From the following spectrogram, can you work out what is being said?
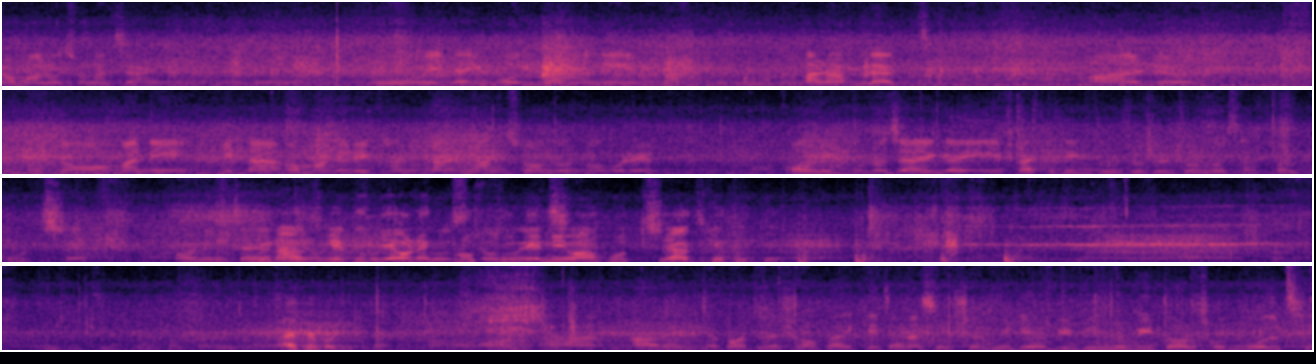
সমালোচনা চায় না। তো এটাই বলব মানে খুব খারাপ লাগছে। আর শুধু তো মানে এটা আমাদের এখানকার না চন্দননগরের অনেকগুলো জায়গায় এই প্রাকৃতিক দুর্যোগের জন্য সাফার করছে। অনেক জায়গায় আজকে থেকে অনেক প্রস্তুতি নেওয়া হচ্ছে আজকে থেকে। একেবারে হ্যাঁ। আর একটা কথা সবাইকে যারা সোশ্যাল মিডিয়ার বিভিন্ন বিতর্ক বলছে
